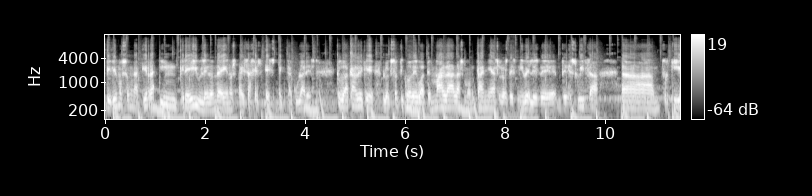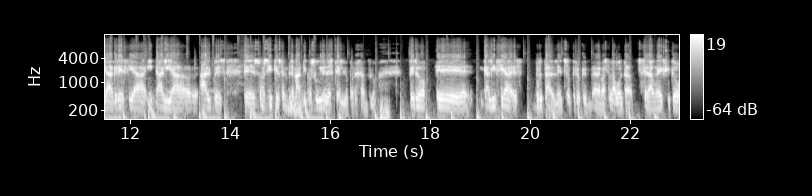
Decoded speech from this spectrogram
vivimos en una tierra increíble donde hay unos paisajes espectaculares. Que duda cabe que lo exótico de Guatemala, las montañas, los desniveles de, Suiza, ah, Turquía, Grecia, Italia, Alpes, eh, son sitios emblemáticos, subir el Estelio, por ejemplo. Pero eh, Galicia es brutal. De hecho, creo que además la vuelta será un éxito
